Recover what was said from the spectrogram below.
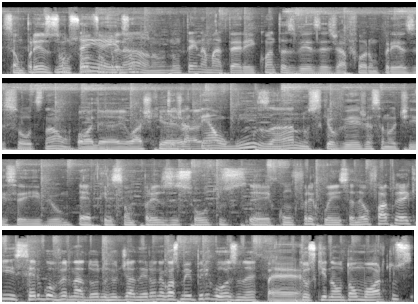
São presos, não são soltos, aí, são presos. Não, não, não, tem na matéria aí quantas vezes eles já foram presos e soltos, não? Olha, eu acho que, é, já tem alguns anos que eu vejo essa notícia aí, viu? É, porque eles são presos e soltos é, com frequência, né? O fato é que ser governador no Rio de Janeiro é um negócio meio perigoso, né? É. Porque os que não estão mortos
